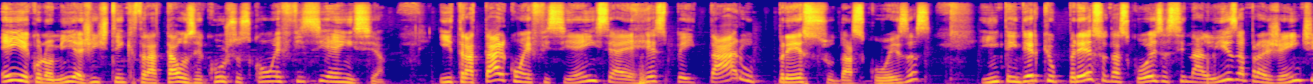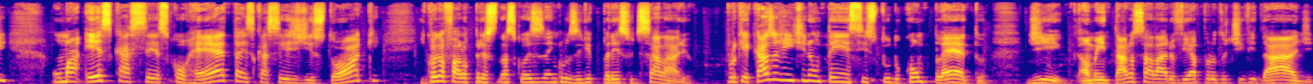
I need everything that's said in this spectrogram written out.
em economia a gente tem que tratar os recursos com eficiência. E tratar com eficiência é respeitar o preço das coisas e entender que o preço das coisas sinaliza para gente uma escassez correta, escassez de estoque. E quando eu falo preço das coisas, é inclusive preço de salário. Porque caso a gente não tenha esse estudo completo de aumentar o salário via produtividade,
